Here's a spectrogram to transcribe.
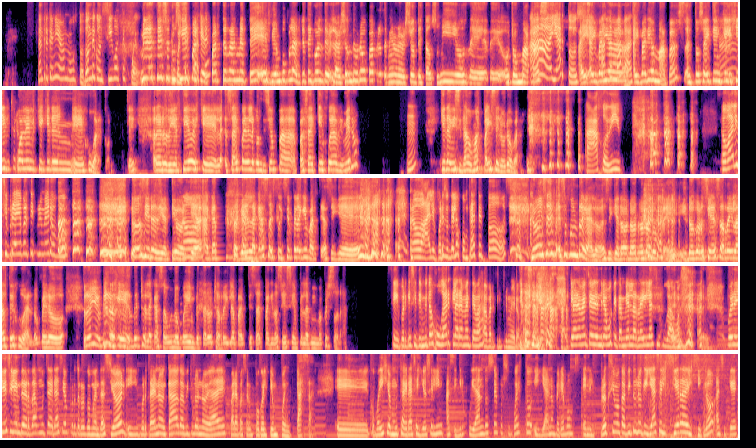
Está entretenido, me gustó. ¿Dónde consigo este juego? Mira, este se ¿En consigue en cualquier cualquier parte? realmente, es bien popular. Yo tengo el de, la versión de Europa, pero también una versión de Estados Unidos, de, de otros mapas. ah, hay hartos. hay, hay, varias, hartos mapas. hay varios mapas, entonces ahí tienen que Ah, elegir choro. cuál es el que quieren eh, jugar con. ¿sí? Ahora, lo divertido es que, ¿sabes cuál es la condición para saber quién juega primero? ¿Mm? ¿Quién ha visitado más países en Europa? Ah, jodí. No vale, siempre hay que partir primero. po. No, sí, era divertido, porque No. a- acá también en la casa soy siempre la que parte, así que... No vale, por eso te los compraste todos. No, ese, ese fue un regalo, así que no, no, no lo compré y no conocía esa regla antes de jugarlo, pero, pero yo creo que dentro de la casa uno puede inventar otra regla para empezar, para que no sea siempre la misma persona. Sí, porque si te invito a jugar, claramente vas a partir primero. Así que claramente tendríamos que cambiar las reglas si jugamos. Bueno, Jocelyn, de verdad, muchas gracias por tu recomendación y por traernos en cada capítulo novedades para pasar un poco el tiempo en casa. Eh, como dije, muchas gracias, Jocelyn, a seguir cuidándose, por supuesto, y ya nos veremos en el próximo capítulo que ya es el cierre del ciclo, así que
